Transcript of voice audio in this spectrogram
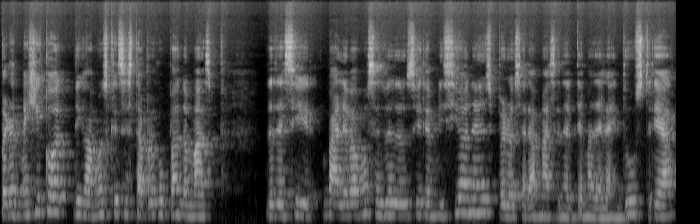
pero en México, digamos que se está preocupando más de decir, vale, vamos a reducir emisiones, pero será más en el tema de la industria,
